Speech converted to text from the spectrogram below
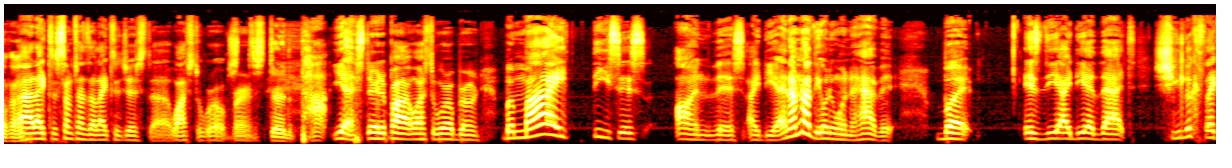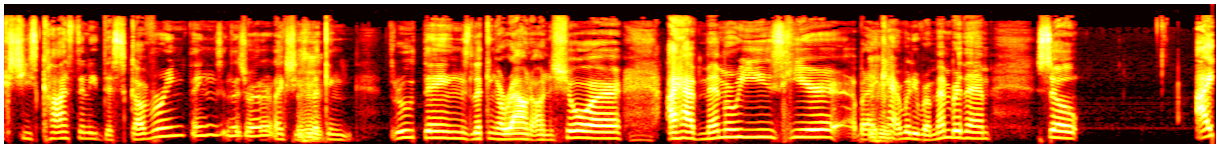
Okay. I like to sometimes I like to just uh, watch the world burn. Stir the pot. Yeah, stir the pot, watch the world burn. But my thesis on this idea, and I'm not the only one to have it, but is the idea that she looks like she's constantly discovering things in the trailer. Like she's Mhm. looking through things, looking around unsure. I have memories here, but I Mhm. can't really remember them. So I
